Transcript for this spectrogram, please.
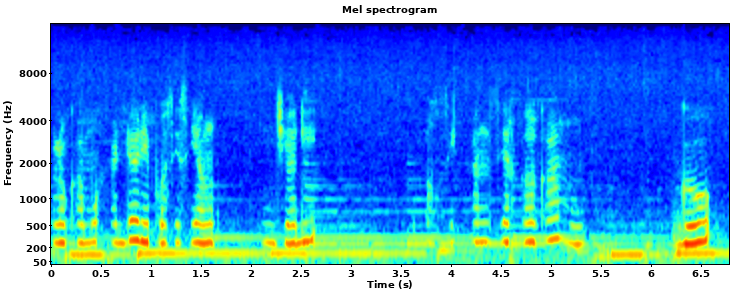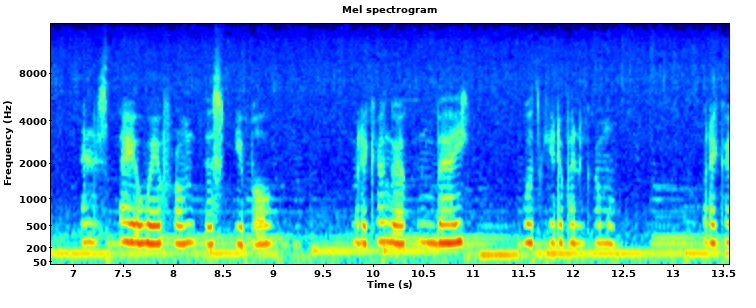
Kalau kamu ada di posisi yang menjadi toksikan circle kamu, go and stay away from those people. Mereka gak akan baik buat kehidupan kamu. Mereka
